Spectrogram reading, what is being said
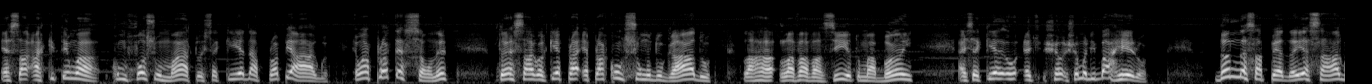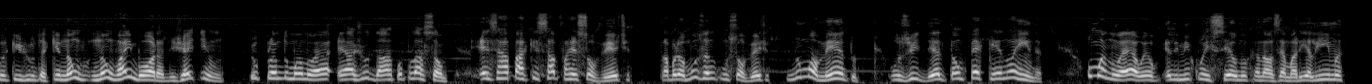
essa, aqui tem uma, como fosse um mato, isso aqui é da própria água. É uma proteção, né? Então essa água aqui é para é consumo do gado, lavar, lavar vazia, tomar banho. Essa aqui é, é, chama de barreiro. Dando nessa pedra aí, essa água que junta aqui não, não vai embora de jeito nenhum. E o plano do Manuel é ajudar a população. Esse rapaz aqui sabe fazer sorvete, trabalhou muitos anos com sorvete. No momento, os vídeos dele estão pequenos ainda. O Manuel, eu, ele me conheceu no canal Zé Maria Lima,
